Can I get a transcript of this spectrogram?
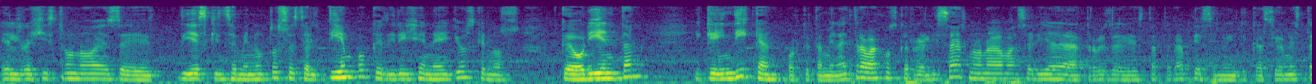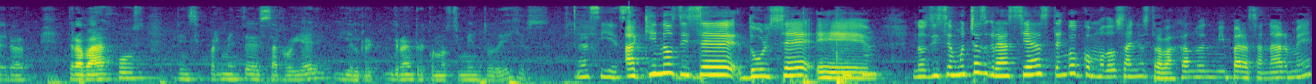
el registro no es de 10, 15 minutos, es el tiempo que dirigen ellos, que nos que orientan y que indican, porque también hay trabajos que realizar, no nada más sería a través de esta terapia, sino indicaciones, trabajos, principalmente desarrollar y el gran reconocimiento de ellos. Así es. Aquí nos dice Dulce, eh, nos dice muchas gracias, tengo como dos años trabajando en mí para sanarme,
